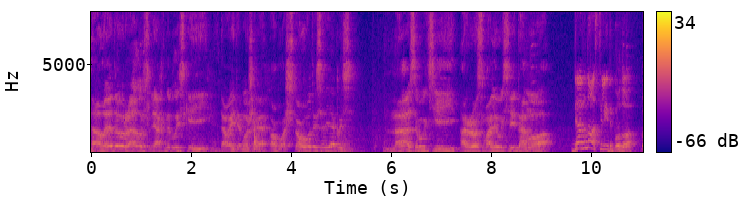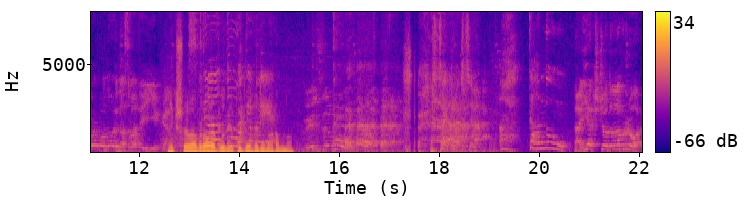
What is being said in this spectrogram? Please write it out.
Але до Уралу шлях не близький. Давайте, може, облаштовуватися якось. Назву цій розвалюсі дамо. Давно слід було. Пропоную назвати її Ген. Якщо Аврора буде, буде галіма гамно. Ще краще. А, та ну! А як щодо Аврори?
